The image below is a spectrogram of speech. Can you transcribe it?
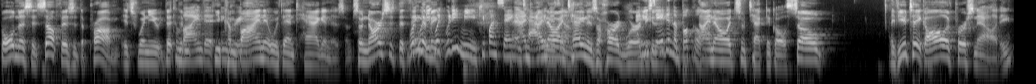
Boldness itself isn't the problem. It's when you the, Combine the you combine it with antagonism. So narcissist, the thing what, that do you, makes what, what do you mean? You keep on saying antagonism. I know antagonism is a hard word. And you say it in the book a lot. I know it's so technical. So if you take all of personality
